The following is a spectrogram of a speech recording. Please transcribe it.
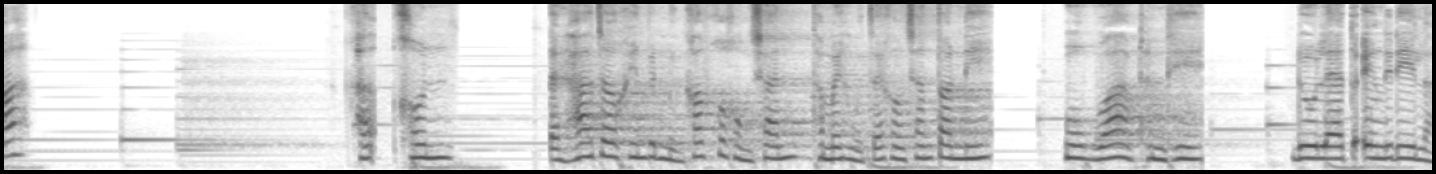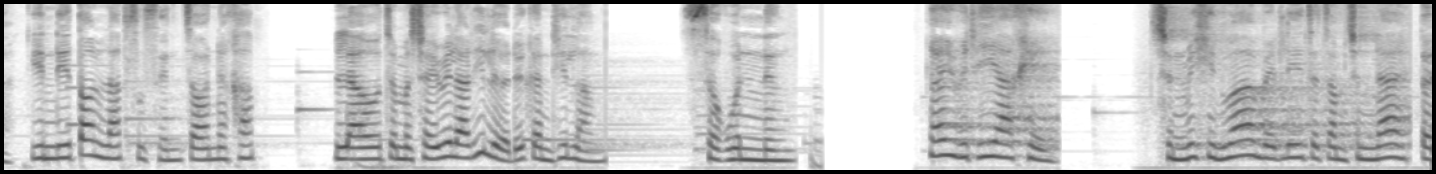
อะค่ะคน แต่ถ้าเจอควินเป็นเหมือนครอบครัวของฉันทำไมหัวใจของฉันตอนนี้วูบวาบทันที ดูแลตัวเองดีๆล่ะ ยินดีต้อนรับสู่เซนจอนนะครับ เราจะมาใช้เวลาที่เหลือด้วยกันที่หลัง สักวันหนึ่งใกล้วิทยาเขตฉันไม่คิดว่าเบดลีย์จะจำฉันได้ แต่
